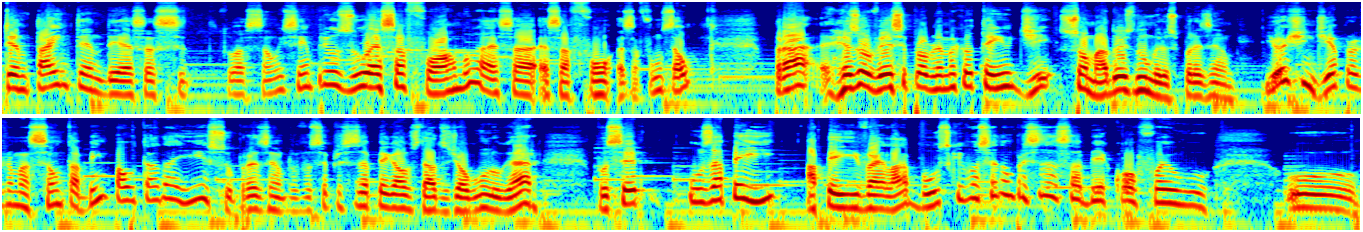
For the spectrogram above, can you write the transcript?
tentar entender essa situação e sempre uso essa fórmula, essa, essa, essa função, para resolver esse problema que eu tenho de somar dois números, por exemplo. E hoje em dia a programação está bem pautada a isso. Por exemplo, você precisa pegar os dados de algum lugar, você usa API, API vai lá, busca e você não precisa saber qual foi o, o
